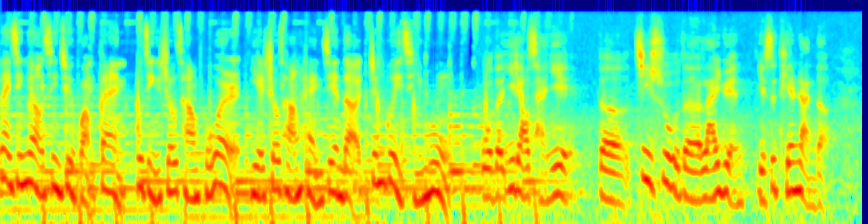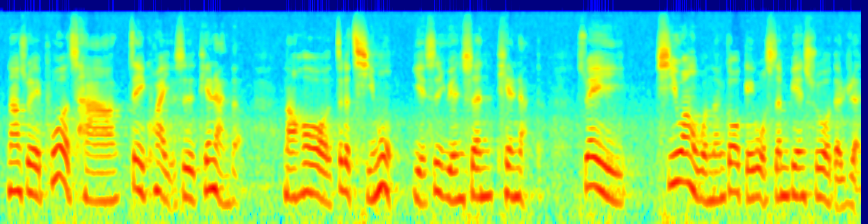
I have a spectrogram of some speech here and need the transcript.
赖金妙兴趣广泛，不仅收藏普洱，也收藏罕见的珍贵奇木。我的医疗产业的技术的来源也是天然的。那所以普洱茶这一块也是天然的，然后这个奇木也是原生天然的，所以希望我能够给我身边所有的人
